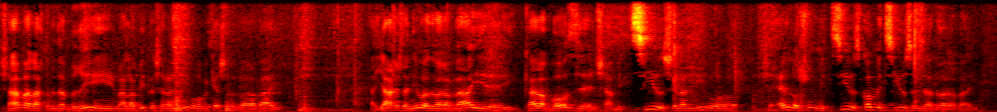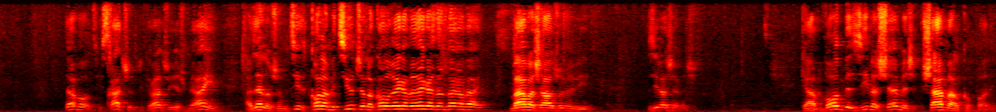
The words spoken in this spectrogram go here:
שם אנחנו מדברים על הביטל של הדיבור בקשר לדבר הוואי. היחס של הניברו לדבר הוואי, עיקר אבו זה שהמציאות של הניברו, שאין לו שום מציאות, כל מציאות זה הדבר הוואי. זה אבות, ישחטשות, מכיוון שיש מאין, אז אין לו שום מציאות, כל המציאות שלו, כל רגע ורגע זה הדבר הוואי. מה המשל שהוא מביא? זיו השמש. כי אבות בזיו השמש, שם על קופונים.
